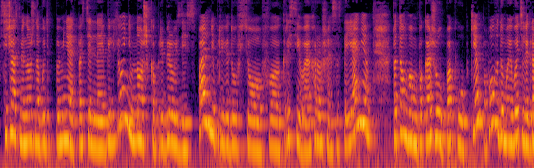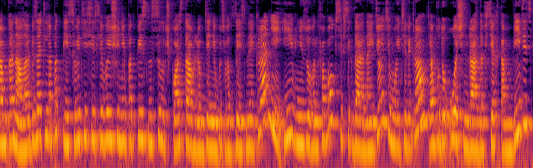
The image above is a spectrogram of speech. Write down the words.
Сейчас мне нужно будет поменять постельное белье, немножко приберу здесь в спальне, приведу все в красивое, хорошее состояние. Потом вам покажу покупки. По поводу моего телефона телеграм-канала. Обязательно подписывайтесь, если вы еще не подписаны. Ссылочку оставлю где-нибудь вот здесь на экране и внизу в инфобоксе всегда найдете мой телеграм. Я буду очень рада всех там видеть.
